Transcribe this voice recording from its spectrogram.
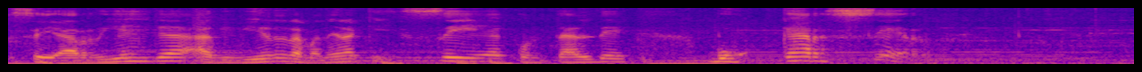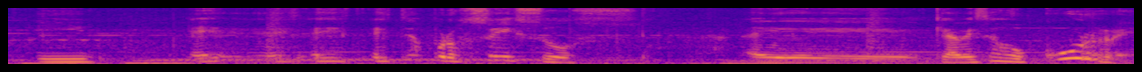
se arriesga a vivir de la manera que sea con tal de buscar ser. Y estos procesos eh, que a veces ocurren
